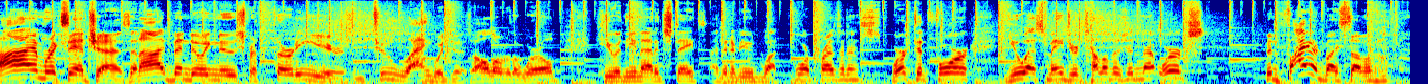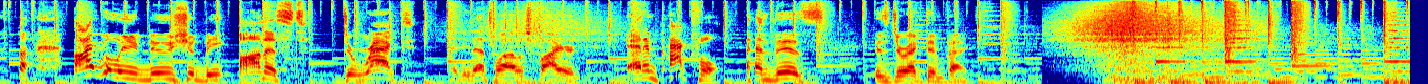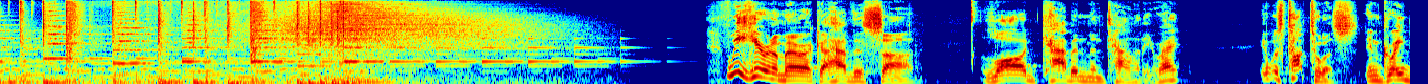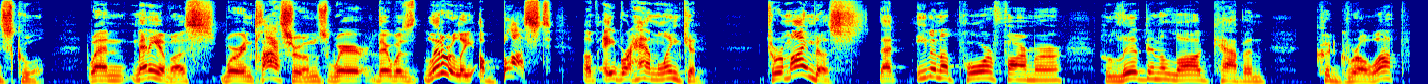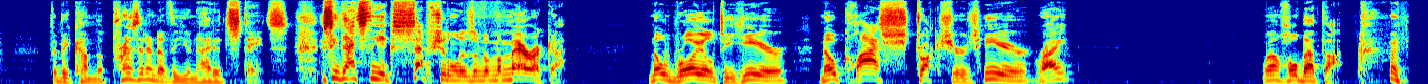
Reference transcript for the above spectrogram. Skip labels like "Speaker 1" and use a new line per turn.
I'm Rick Sanchez, and I've been doing news for 30 years in two languages all over the world. Here in the United States, I've interviewed what, four presidents, worked at four U.S. major television networks, been fired by some of them. I believe news should be honest, direct. Maybe that's why I was fired, and impactful. And this is Direct Impact. We here in America have this uh, log cabin mentality, right? It was taught to us in grade school when many of us were in classrooms where there was literally a bust of Abraham Lincoln to remind us that even a poor farmer who lived in a log cabin could grow up to become the President of the United States. You see, that's the exceptionalism of America. No royalty here, no class structures here, right? Well, hold that thought.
